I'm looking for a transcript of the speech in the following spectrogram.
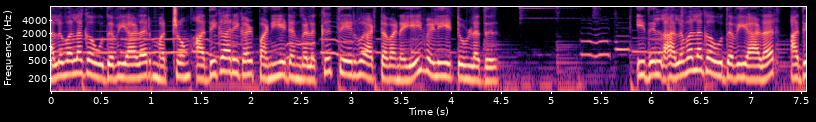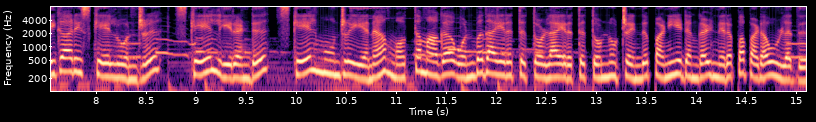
அலுவலக உதவியாளர் மற்றும் அதிகாரிகள் பணியிடங்களுக்கு தேர்வு அட்டவணையை வெளியிட்டுள்ளது. இதில் அலுவலக உதவியாளர் அதிகாரி ஸ்கேல் ஒன்று ஸ்கேல் இரண்டு ஸ்கேல் மூன்று என மொத்தமாக ஒன்பதாயிரத்து தொள்ளாயிரத்து தொன்னூற்றைந்து பணியிடங்கள் நிரப்பப்பட உள்ளது.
